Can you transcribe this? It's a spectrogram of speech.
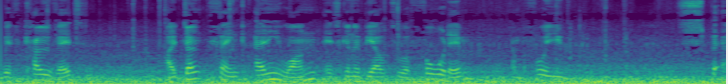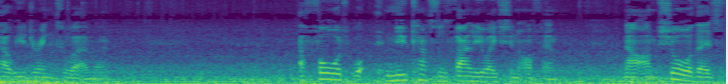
with COVID, I don't think anyone is going to be able to afford him. And before you spit out your drinks or whatever, afford what Newcastle's valuation of him. Now, I'm sure there's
